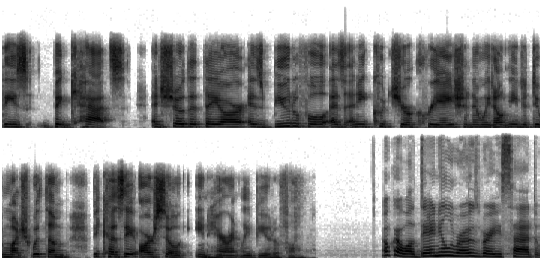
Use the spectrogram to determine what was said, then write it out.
these big cats and show that they are as beautiful as any couture creation and we don't need to do much with them because they are so inherently beautiful. Okay, well, Daniel Roseberry said,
